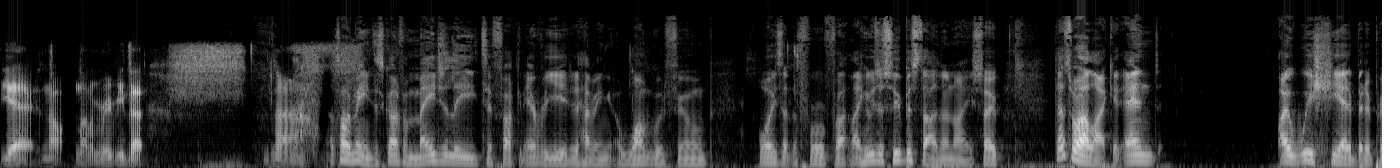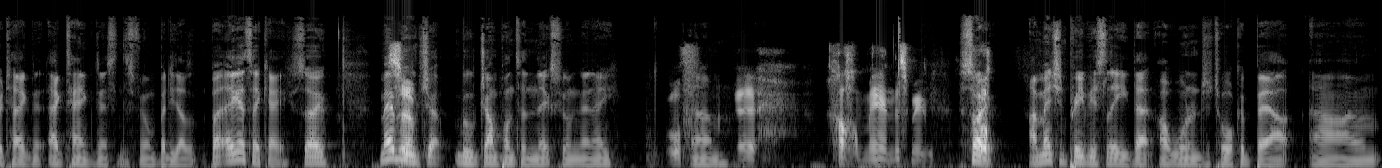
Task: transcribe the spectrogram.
yeah, not not a movie that. Nah, That's what I mean. Just going from major league to fucking every year to having a one good film, always at the forefront. Like he was a superstar in the nineties, so that's why I like it. And I wish he had a better protagonist, antagonist in this film, but he doesn't. But I guess okay. So maybe So- we'll, ju- we'll jump onto the next film then. Eh? Oof. Um, yeah. Oh man, this movie. So I mentioned previously that I wanted to talk about um,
